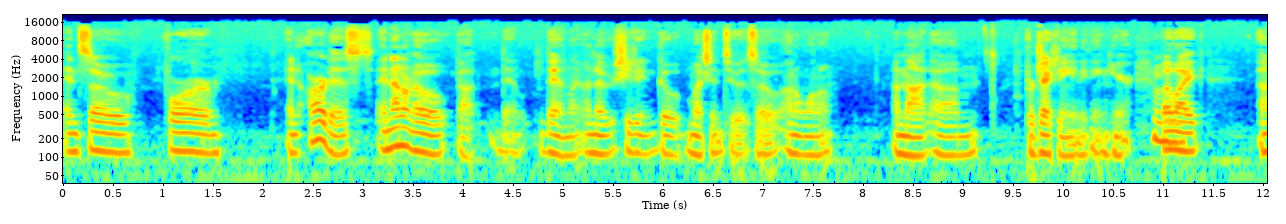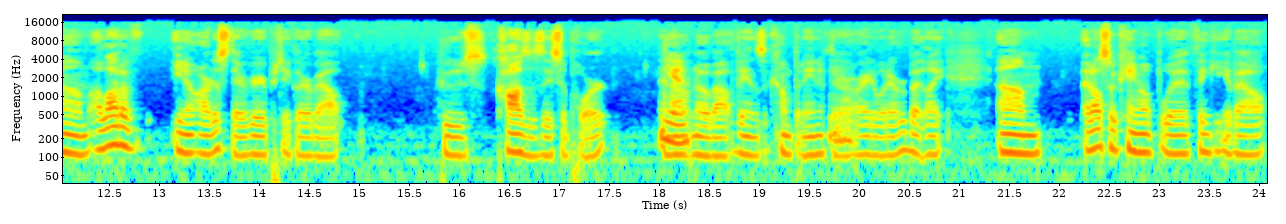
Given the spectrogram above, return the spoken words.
And so for an artist, and I don't know about Dan, Dan Lam- I know she didn't go much into it, so I don't want to. I'm not um, projecting anything here, but Mhm. like um, a lot of you know artists, they're very particular about whose causes they support. And I don't know about Vans as a company and if they're Yeah. all right or whatever, but like, um, it also came up with thinking about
